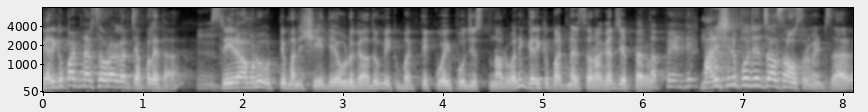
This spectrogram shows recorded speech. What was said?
గరికపాటి నరసింహరావు గారు చెప్పలేదా? శ్రీరాముడు ఉట్టి మనిషి దేవుడు కాదు మీకు భక్తి ఎక్కువై పూజిస్తున్నారు అని గరికపాటి నరసింహరావు గారు చెప్పారు. మనిషిని పూజించాల్సిన అవసరం ఏంటి సార్?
